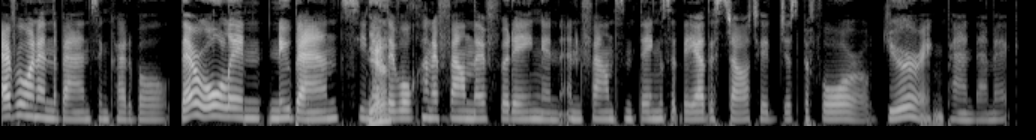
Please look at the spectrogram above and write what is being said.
Everyone in the band's incredible. They're all in new bands. You know, Yeah. they've all kind of found their footing and, and found some things that they either started just before or during pandemic.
